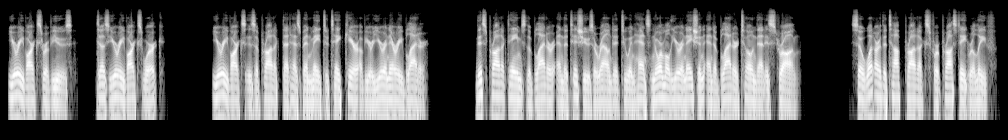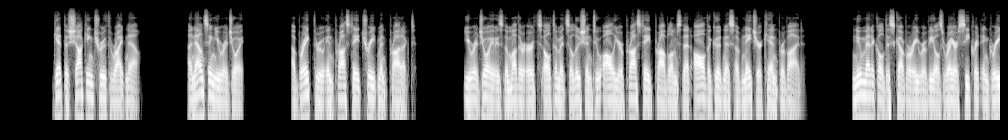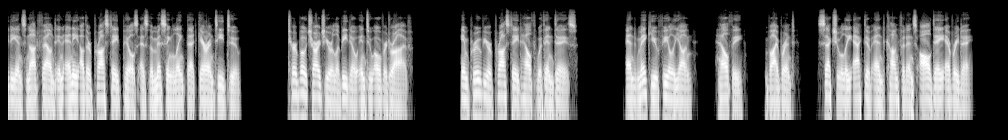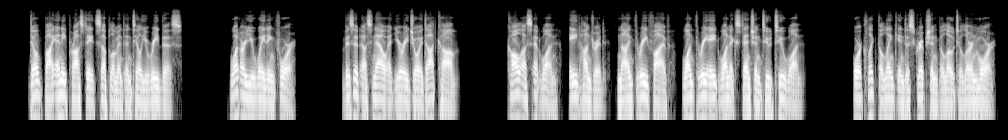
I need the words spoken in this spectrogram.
UriVarx Reviews Does UriVarx work? UriVarx is a product that has been made to take care of your urinary bladder. This product aims the bladder and the tissues around it to enhance normal urination and a bladder tone that is strong. So what are the top products for prostate relief? Get the shocking truth right now. Announcing Urijoy. A breakthrough in prostate treatment product. Urijoy is the Mother Earth's ultimate solution to all your prostate problems that all the goodness of nature can provide. New medical discovery reveals rare secret ingredients not found in any other prostate pills as the missing link that guaranteed to turbocharge your libido into overdrive, improve your prostate health within days, and make you feel young, healthy, vibrant, sexually active and confidence all day every day. Don't buy any prostate supplement until you read this. What are you waiting for? Visit us now at urijoy.com. Call us at 1 800 935 1381 extension 221. Or click the link in description below to learn more.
